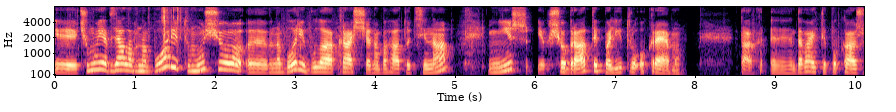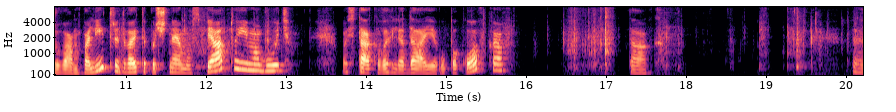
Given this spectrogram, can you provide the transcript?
Е, Чому я взяла в наборі? Тому що е, в наборі була краща набагато ціна, ніж якщо брати палітру окремо. Так, е, давайте покажу вам палітри. Давайте почнемо з п'ятої, мабуть. Ось так виглядає упаковка. Так. Е,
